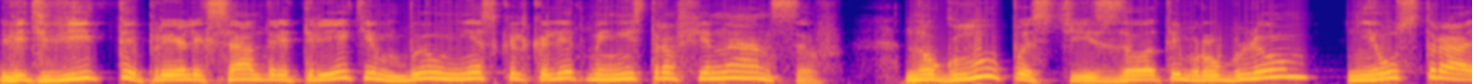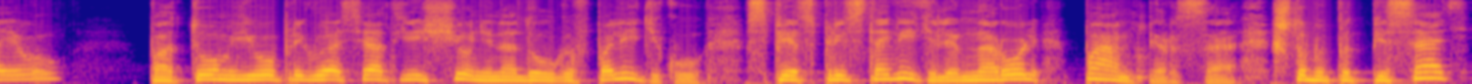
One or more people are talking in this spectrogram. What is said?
Ведь Витте при Александре Третьем был несколько лет министром финансов, но глупости с золотым рублем не устраивал. Потом его пригласят еще ненадолго в политику, спецпредставителем на роль Памперса, чтобы подписать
